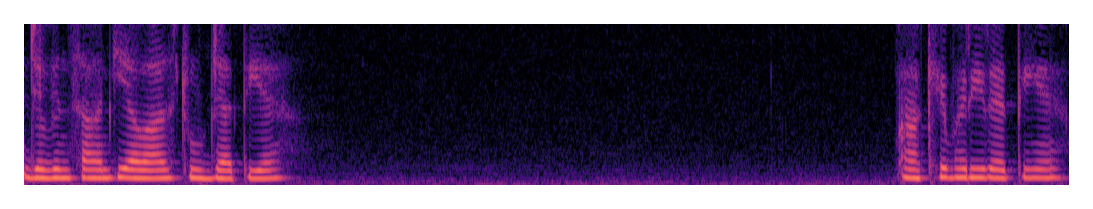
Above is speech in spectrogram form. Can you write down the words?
जब इंसान की आवाज़ टूट जाती है, आँखें भरी रहती हैं,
